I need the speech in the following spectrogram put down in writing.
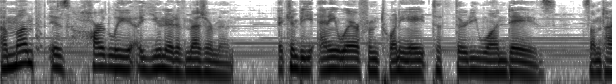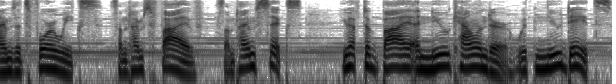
A month is hardly a unit of measurement. It can be anywhere from 28 to 31 days. Sometimes it's four weeks, sometimes five, sometimes six. You have to buy a new calendar with new dates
